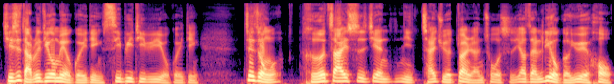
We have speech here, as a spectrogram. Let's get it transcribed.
其实 WTO 没有规定，CPTPP 有规定，这种核灾事件你采取的断然措施，要在六个月后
